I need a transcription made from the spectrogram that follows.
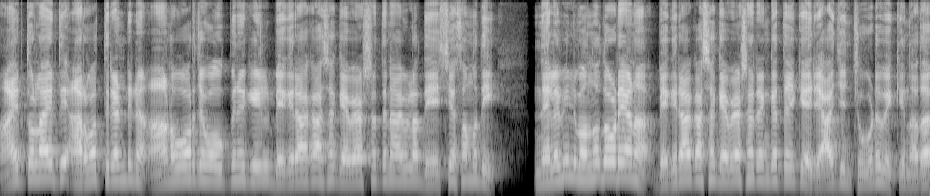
ആയിരത്തി തൊള്ളായിരത്തി അറുപത്തിരണ്ടിന് ആണവോർജ വകുപ്പിന് കീഴിൽ ബഹിരാകാശ ഗവേഷണത്തിനായുള്ള ദേശീയ സമിതി നിലവിൽ വന്നതോടെയാണ് ബഹിരാകാശ ഗവേഷണ രംഗത്തേക്ക് രാജ്യം ചുവടുവെക്കുന്നത്.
